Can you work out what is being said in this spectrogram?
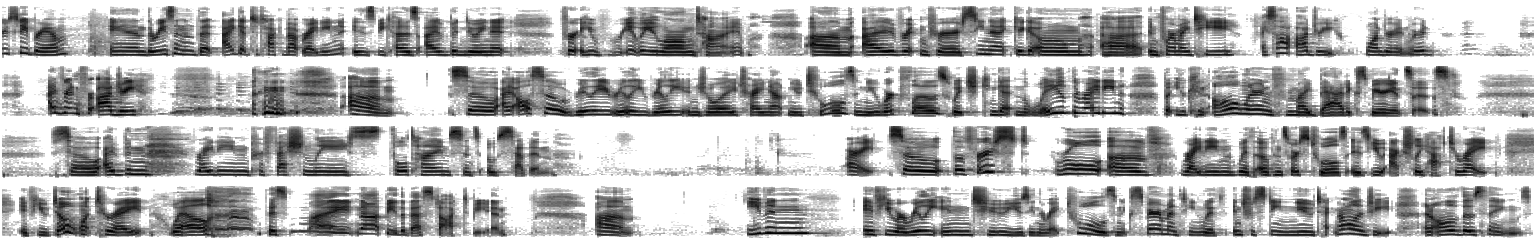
Thursday Bram, and the reason that I get to talk about writing is because I've been doing it for a really long time. Um, I've written for CNET, GigaOM, uh, Inform IT. I saw Audrey wander in. Where? I've written for Audrey. um, so I also really, really, really enjoy trying out new tools and new workflows, which can get in the way of the writing, but you can all learn from my bad experiences. So I've been writing professionally full-time since 07. All right, so the first rule of writing with open source tools is you actually have to write. If you don't want to write, well, this might not be the best talk to be in. Um, even if you are really into using the right tools and experimenting with interesting new technology and all of those things,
